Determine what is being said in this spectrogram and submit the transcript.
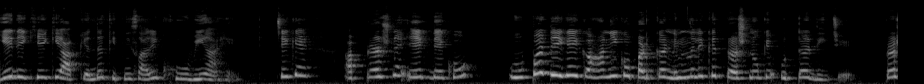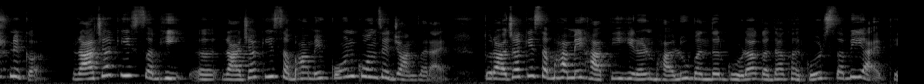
ये देखिए कि आपके अंदर कितनी सारी खूबियाँ हैं। ठीक है? अब प्रश्न एक देखो ऊपर दी गई कहानी को पढ़कर निम्नलिखित प्रश्नों के उत्तर दीजिए। प्रश्न क, राजा की सभी राजा की सभा में कौन कौन से जानवर आए? तो राजा की सभा में हाथी, हिरण, भालू, बंदर, घोड़ा, गधा, खरगोश सभी आए थे।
